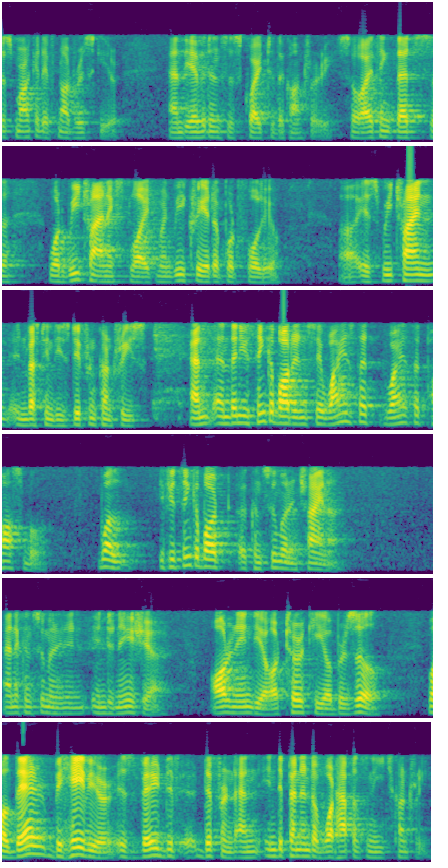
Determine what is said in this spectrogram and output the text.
US market, if not riskier. And the evidence is quite to the contrary. So I think that's uh, what we try and exploit when we create a portfolio, uh, is we try and invest in these different countries. And, and then you think about it and say, why is, that, why is that possible? Well, if you think about a consumer in China and a consumer in Indonesia or in India or Turkey or Brazil, well, their behavior is very dif- different and independent of what happens in each country.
